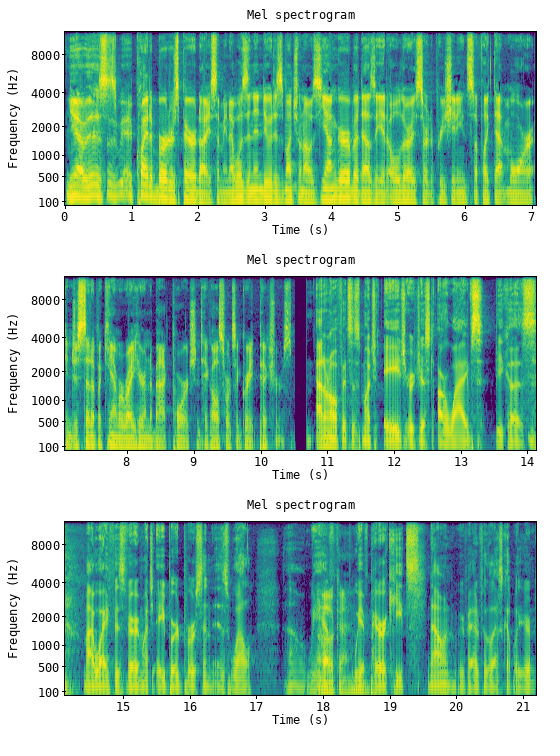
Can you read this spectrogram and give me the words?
Yeah, this is uh, quite a birder's paradise. I mean, I wasn't into it as much when I was younger, but as I get older, I start appreciating stuff like that more. I can just set up a camera right here in the back porch and take all sorts of great pictures. I don't know if it's as much age or just our wives, because my wife is very much a bird person as well. Uh, we have okay. we have parakeets now, and we've had for the last couple of years.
